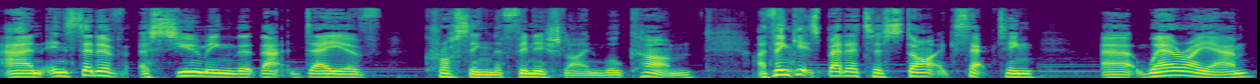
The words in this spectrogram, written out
And instead of assuming that that day of crossing the finish line will come, I think it's better to start accepting uh, where I am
